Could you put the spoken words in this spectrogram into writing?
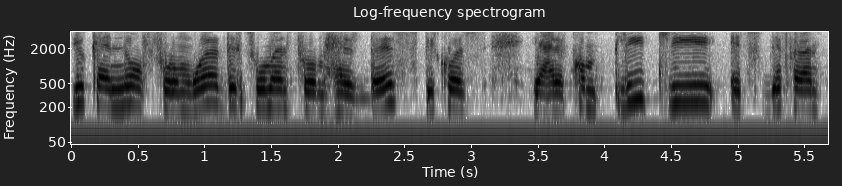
You can know from where this woman from her dress because yeah, completely it's different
